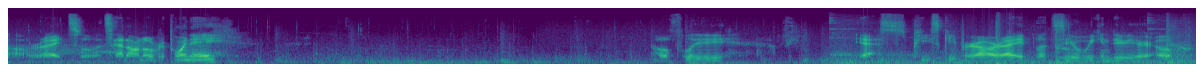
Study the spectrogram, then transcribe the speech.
Alright, so let's head on over to point A. Hopefully, yes, Peacekeeper, alright, let's see what we can do here. Oh,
